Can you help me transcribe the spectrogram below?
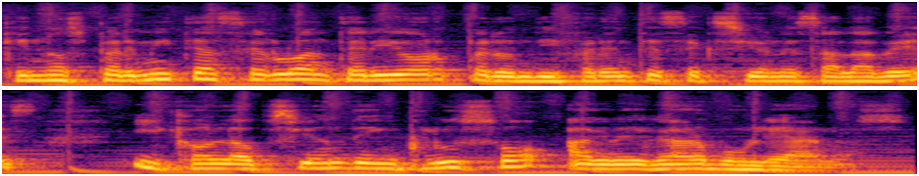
que nos permite hacer lo anterior pero en diferentes secciones a la vez y con la opción de incluso agregar booleanos.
